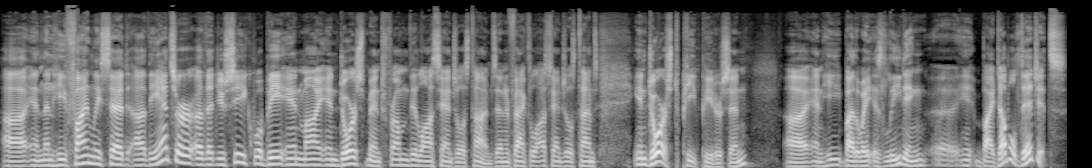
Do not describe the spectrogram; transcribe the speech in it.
Uh, and then he finally said, uh, The answer uh, that you seek will be in my endorsement from the Los Angeles Times. And in fact, the Los Angeles Times endorsed Pete Peterson. Uh, and he, by the way, is leading by double digits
